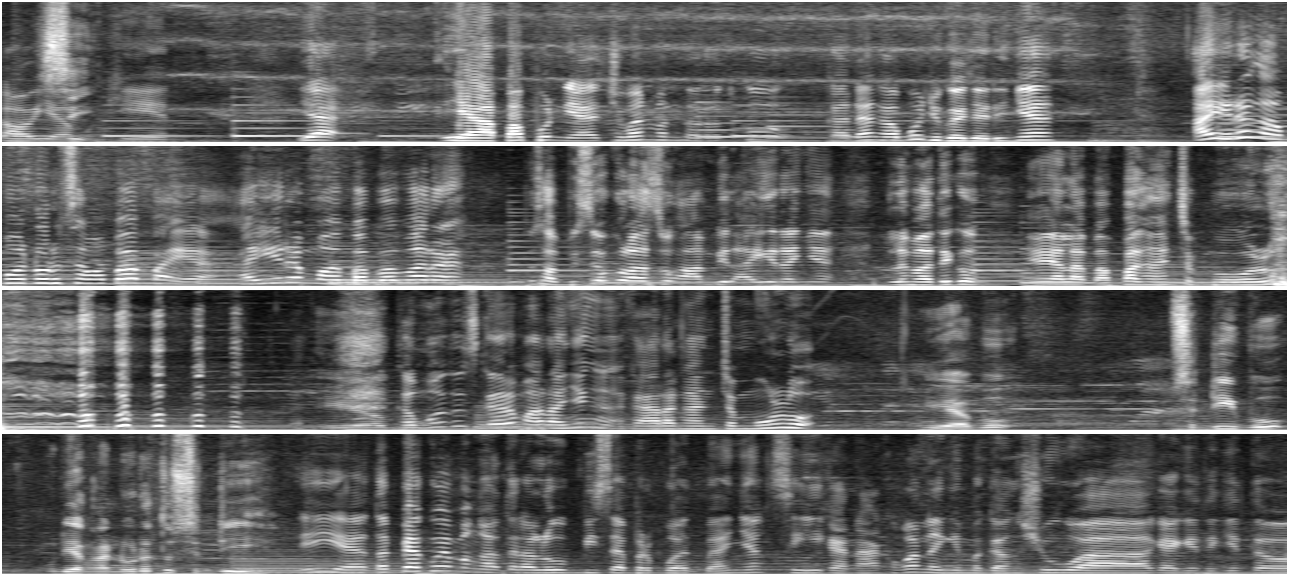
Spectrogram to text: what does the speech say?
Oh iya Si. mungkin. Ya, ya apa pun ya. Cuman menurutku kadang kamu juga jadinya. Akhirnya nggak mau nurut sama bapak ya. Akhirnya mau bapak marah. Terus habis itu aku langsung ambil airnya dalam hatiku. Ya lah bapak ngancem mulu. Iya, kamu tuh sekarang marahnya nggak ke arah ngancem mulu. Iya, Bu. Sedih, Bu. Dia nggak nurut tuh sedih. Iya, tapi aku emang nggak terlalu bisa berbuat banyak sih karena aku kan lagi megang shua kayak gitu-gitu.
